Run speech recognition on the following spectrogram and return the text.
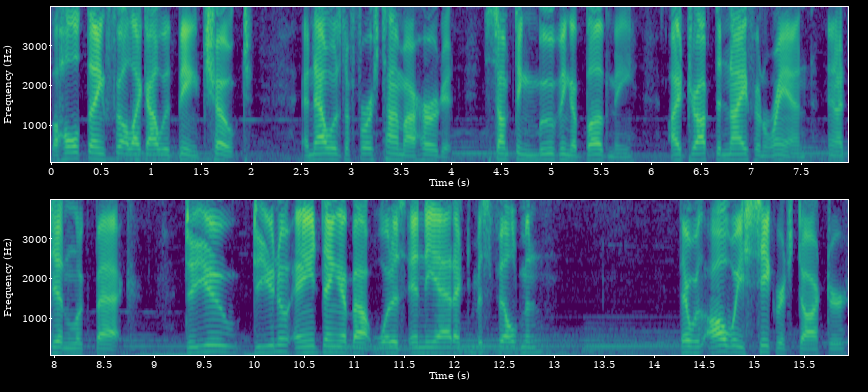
The whole thing felt like I was being choked. And that was the first time I heard it, something moving above me. I dropped the knife and ran, and I didn't look back. Do you… do you know anything about what is in the attic, Miss Feldman? There was always secrets, Doctor.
